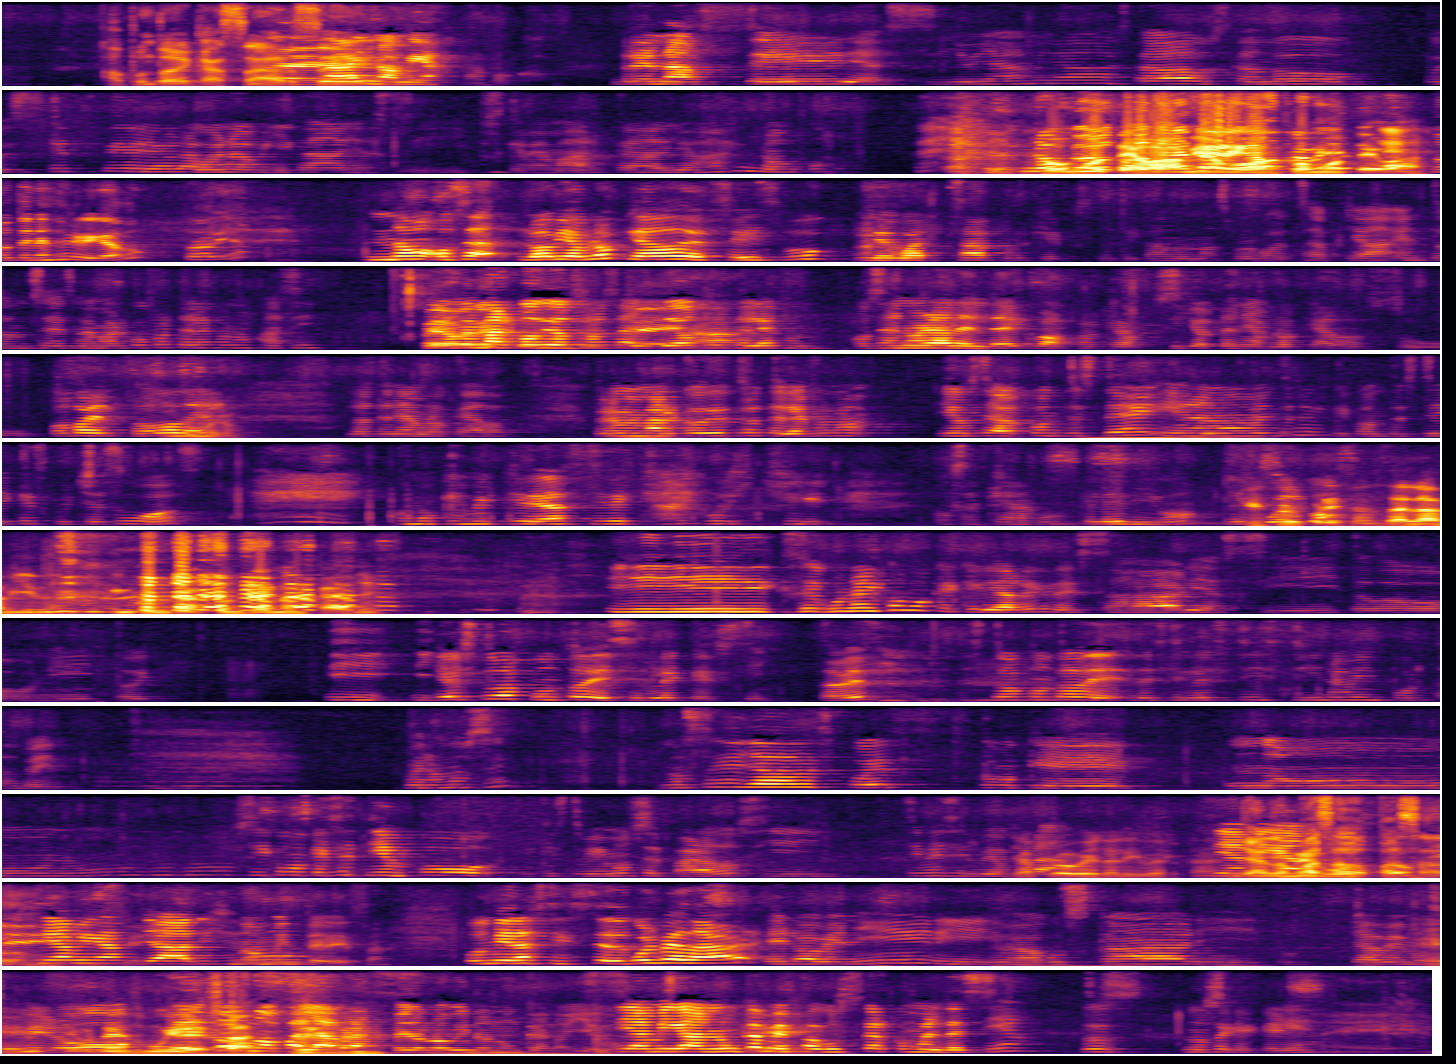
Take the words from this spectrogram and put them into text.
A punto de casarse. Ay, no, amiga, tampoco. Renacer y así. Yo ya, mira, estaba buscando, pues, ¿qué te digo yo? La buena vida y así, pues que me marca. Y yo, ay, no. ¿Cómo pues, te ¿lo va, tenías mi agregado amor? ¿Cómo te va? ¿Lo tenías agregado todavía? No, o sea, lo había bloqueado de Facebook y de WhatsApp porque pues platicamos más por WhatsApp ya. Entonces me marcó por teléfono, así. Pero, Pero me marcó de cómo otro, de otro ah. teléfono. O sea, no era del de él, bueno, porque si yo tenía bloqueado su. Todo, el, todo Su de él número. Lo tenía bloqueado. Pero me marcó de otro teléfono y, o sea, contesté y en el momento en el que contesté y que escuché su voz, como que me quedé así de que, ay, güey, ¿qué- o sea, ¿qué hago? ¿Qué le digo? ¿Le Qué cuelgo? sorpresas da la vida encontrarte en plena calle. Y según él como que quería regresar y así, todo bonito. Y, y, y yo estuve a punto de decirle que sí, ¿sabes? Estuve a punto de decirle sí, sí, no me importa, ven. Pero no sé, no sé, ya después como que no, no, no, no. Sí, como que ese tiempo que estuvimos separados sí, sí me sirvió Ya para... probé la libertad. Sí, Ya lo pasado, pasado. Sí, amiga, ya dije, No no. me interesa. Pues mira, si se vuelve a dar, él va a venir y, y me va a buscar y pues, Ya vemos, Eh, pero una es muy de no palabras. Pero no vino nunca, no llegó. Sí, amiga, nunca me fue a buscar como él decía. Pues no sé qué quería.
